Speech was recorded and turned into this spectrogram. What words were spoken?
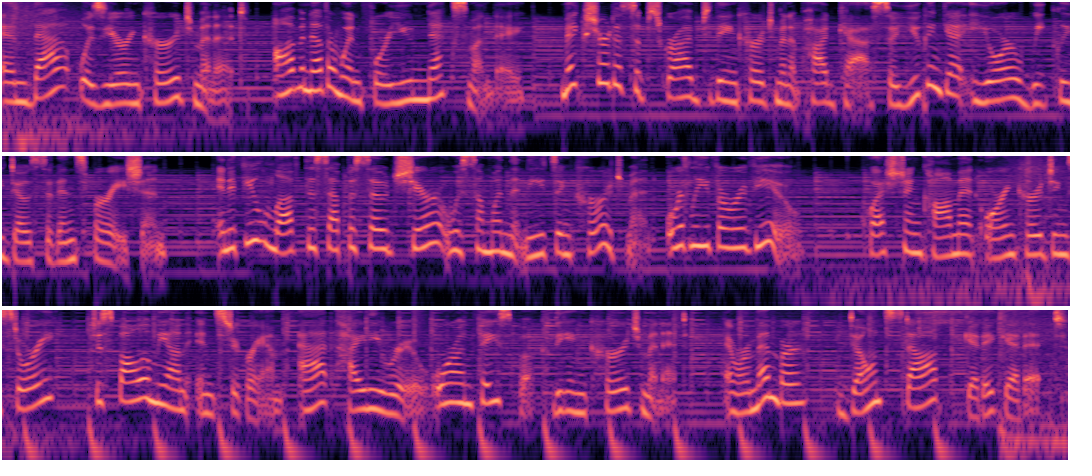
And that was your Encourage Minute. I'll have another one for you next Monday. Make sure to subscribe to the Encourage Minute podcast so you can get your weekly dose of inspiration. And if you loved this episode, share it with someone that needs encouragement or leave a review question, comment, or encouraging story, just follow me on Instagram at Heidi Rue or on Facebook, The Encourage Minute. And remember, don't stop, get it, get it.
